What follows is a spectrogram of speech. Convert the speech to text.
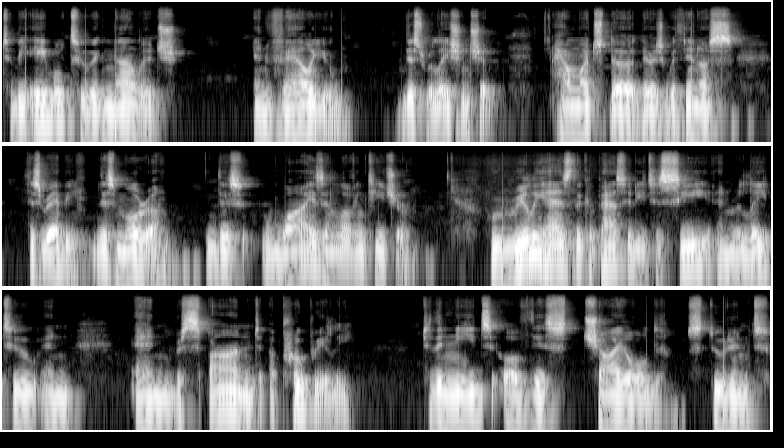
to be able to acknowledge and value this relationship, how much the there is within us this Rebbe, this Mora, this wise and loving teacher who really has the capacity to see and relate to and and respond appropriately to the needs of this child student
